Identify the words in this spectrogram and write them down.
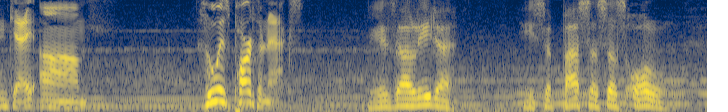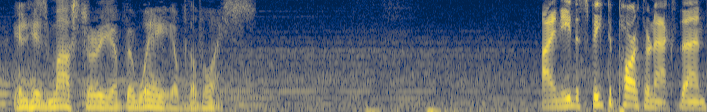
Okay, um who is Paarthurnax? He is our leader. He surpasses us all in his mastery of the way of the voice. I need to speak to Paarthurnax then.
